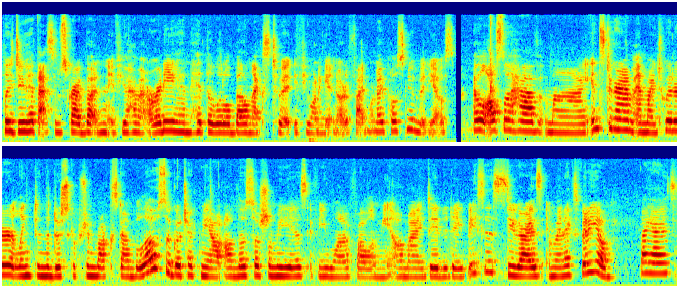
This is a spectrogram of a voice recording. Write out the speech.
Please do hit that subscribe button if you haven't already and hit the little bell next to it if you want to get notified when I post new videos. I will also have my Instagram and my Twitter linked in the description box down below, so go check me out on those social medias if you want to follow me on my day-to-day -day basis. See you guys in my next video. Bye guys!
